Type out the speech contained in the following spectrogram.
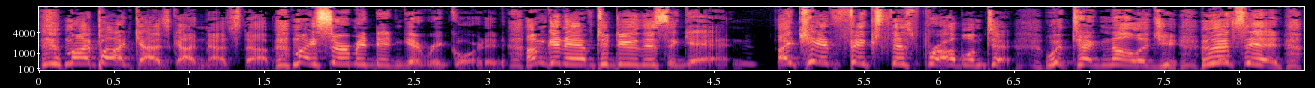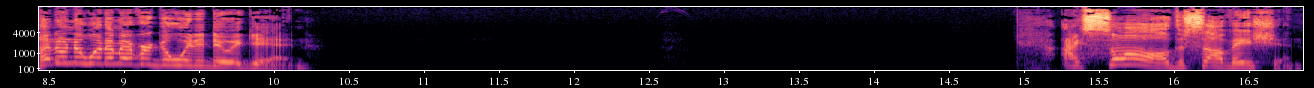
My podcast got messed up. My sermon didn't get recorded. I'm going to have to do this again. I can't fix this problem with technology. That's it. I don't know what I'm ever going to do again. I saw the salvation.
